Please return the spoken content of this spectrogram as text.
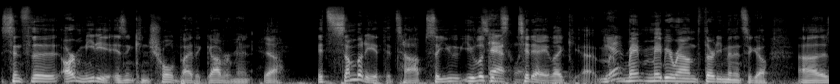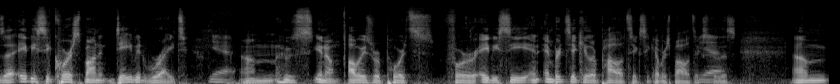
since the our media isn't controlled by the government, Yeah. it's somebody at the top. So you, you look Exactly. at today, like uh, Yeah. may- maybe around thirty minutes ago, uh, there's a ABC correspondent David Wright, Yeah. um, who's you know always reports for ABC and in particular politics. He covers politics Yeah. for this. Um,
